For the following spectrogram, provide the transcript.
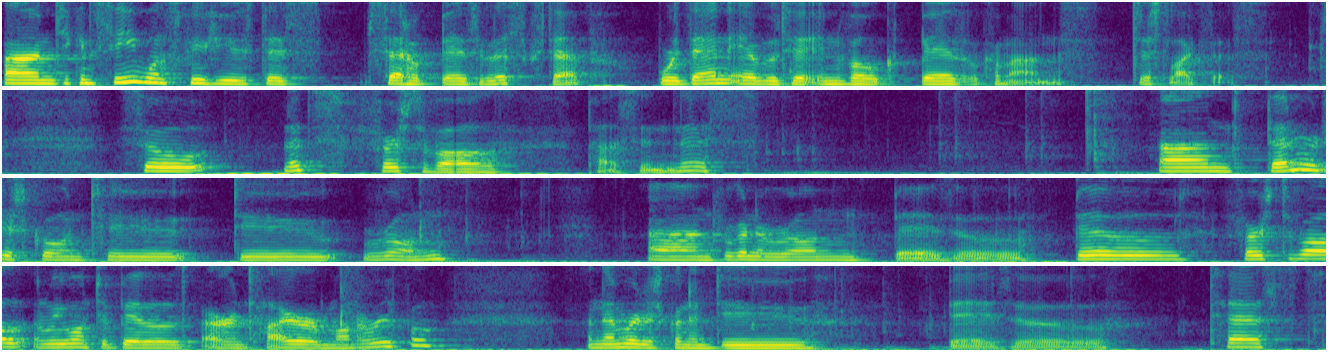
And you can see once we've used this set up Bazelisk step, we're then able to invoke Bazel commands, just like this. So let's first of all pass in this. And then we're just going to do run. And we're going to run Bazel build first of all. And we want to build our entire monorepo. And then we're just going to do Bazel test.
